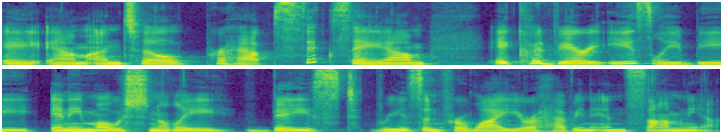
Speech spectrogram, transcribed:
a.m. until perhaps 6 a.m., it could very easily be an emotionally based reason for why you're having insomnia.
